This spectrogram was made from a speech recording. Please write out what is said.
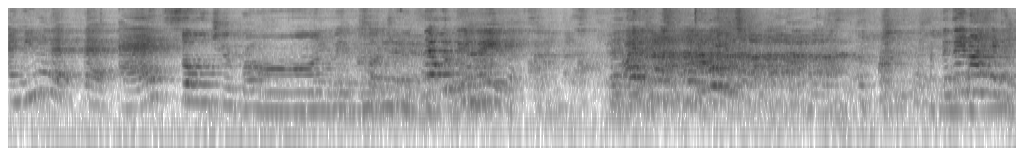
and you know that, that ad, Soldier On, with that would be me. But then I had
